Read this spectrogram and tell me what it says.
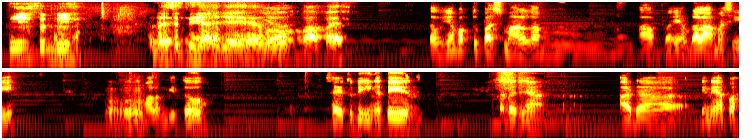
Sedih, sedih. Udah sedih aja ya, Iya. belum apa-apa ya. tahunya waktu pas malam apa ya udah lama sih Mm. malam gitu saya itu diingetin katanya ada ini apa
